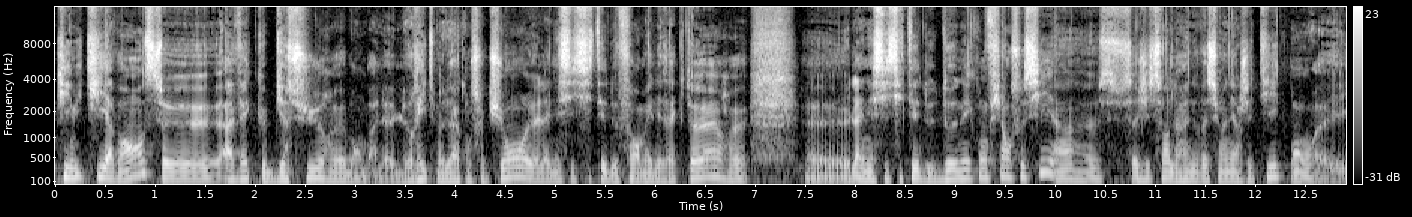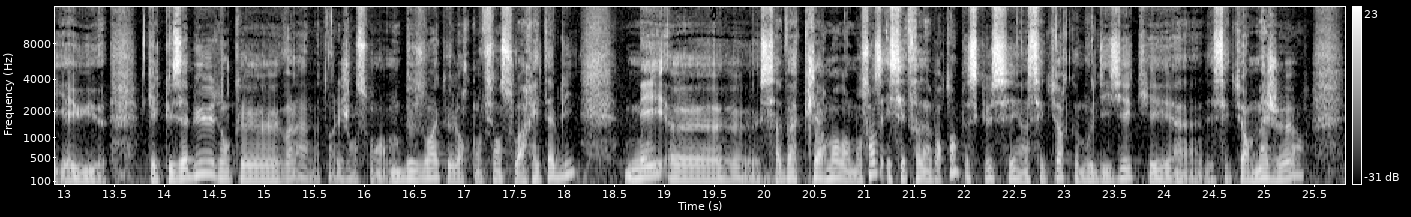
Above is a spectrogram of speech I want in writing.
qui, qui, avance euh, avec bien sûr euh, bon, bah, le, rythme de la construction, la nécessité de former les acteurs, la nécessité de donner confiance aussi. Hein, S'agissant de la rénovation énergétique, bon, il y a eu quelques abus, donc voilà, maintenant les gens sont, ont besoin que leur confiance soit rétablie, mais ça va clairement dans le bon sens. Et c'est très important parce que c'est un secteur, comme vous le disiez, qui est un des secteurs majeurs euh,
